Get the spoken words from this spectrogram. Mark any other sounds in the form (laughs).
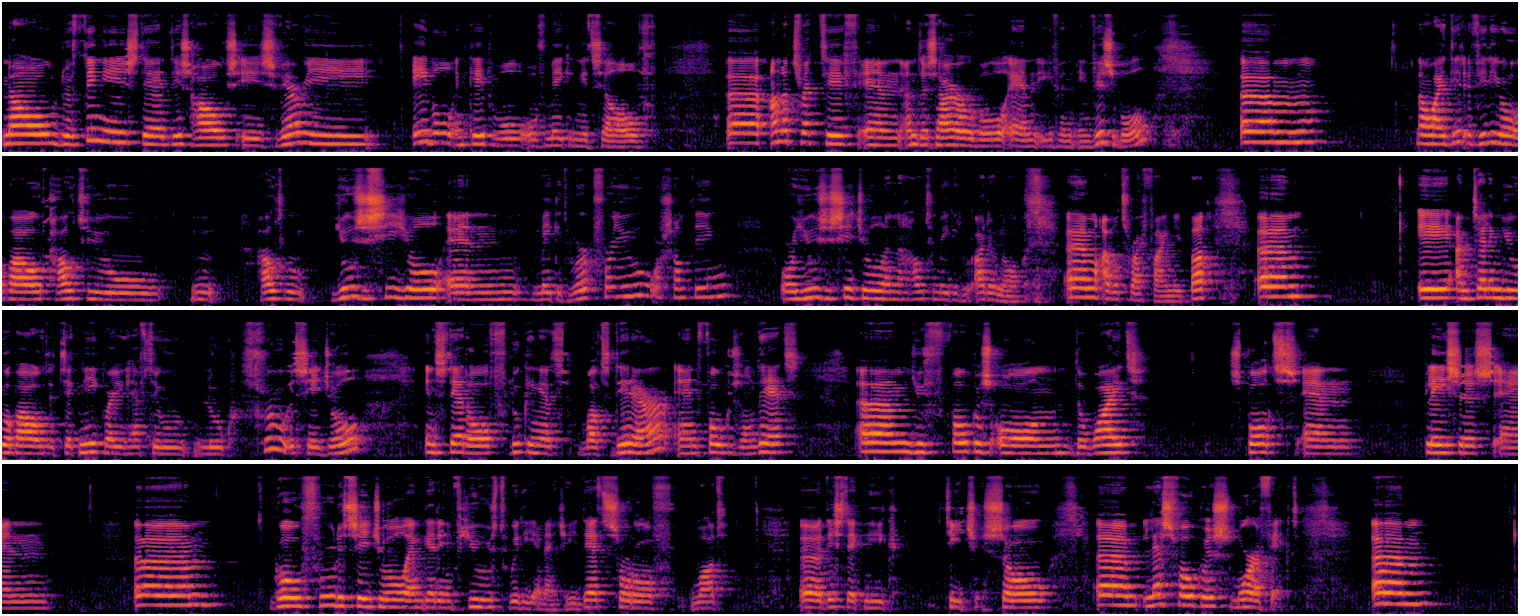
Now the thing is that this house is very able and capable of making itself uh, unattractive and undesirable and even invisible. Um, now I did a video about how to how to use a sigil and make it work for you or something or use a sigil and how to make it I don't know. Um, I will try find it. But um, eh, I'm telling you about a technique where you have to look through a sigil instead of looking at what's there and focus on that. Um, you focus on the white spots and places and um, go through the sigil and get infused with the energy. That's sort of what uh, this technique teaches. So um, less focus, more effect. Um,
